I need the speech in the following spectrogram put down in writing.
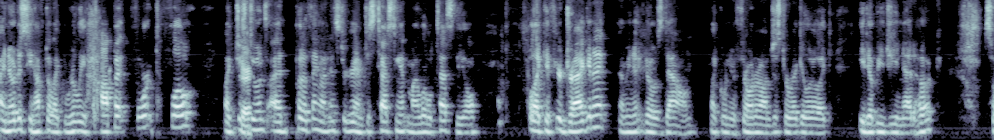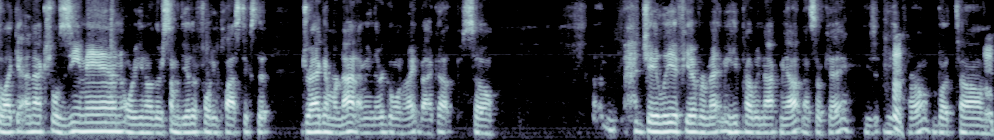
I noticed you have to like really hop it for it to float. Like just Sure. doing, I put a thing on Instagram just testing it in my little test deal. Like if you're dragging it, I mean, it goes down. Like when you're throwing it on just a regular like EWG net hook. So like an actual Z-Man, or you know, there's some of the other floating plastics that drag them or not. I mean, they're going right back up. So um, Jay Lee, if you ever met me, he'd probably knock me out. And that's okay. He's, he's a pro. But um,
